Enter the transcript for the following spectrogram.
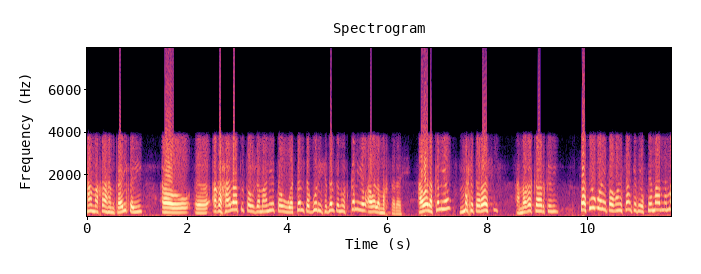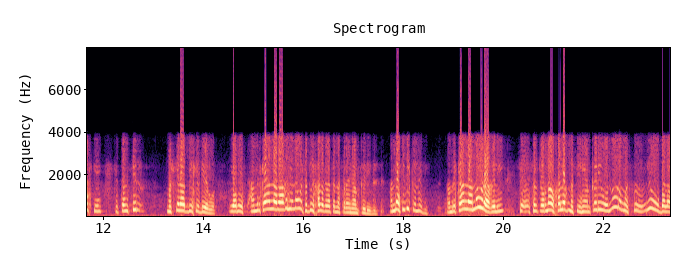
خامخا همکاري کوي او هغه حالات ته زمانه ته وطن ته ګوري چې دلته نو کم یو اوله مخ ته راشي اوله کوم یو مخې ته راشي همغه کار کوي تاسو وګورئ په افغانستان کې د استعمار نه مخکې چې تنصیر مشکلات بیخي ډېر وو یعنی امریکایان لا راغلي نه وو چې دوی خلک راته نصرانیان کړي دي همداسې دي که نه دي امریکایان لا نه راغلي سلطرنا خلک مسیحیان کړي او نور مو یو بل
